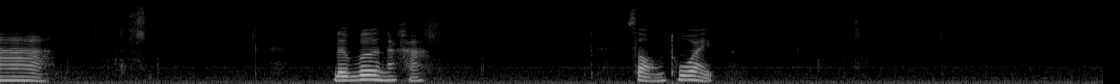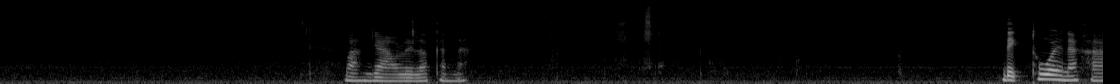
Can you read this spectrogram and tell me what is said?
าร์เลเวอร์นะคะสองถ้วย วางยาวเลยแล้วกันนะ เด็กถ้วยนะคะ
